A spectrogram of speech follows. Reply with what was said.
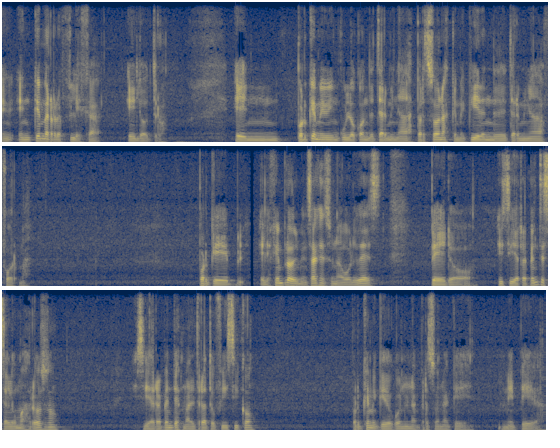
en, qué me refleja el otro, en por qué me vinculo con determinadas personas que me quieren de determinada forma. Porque el ejemplo del mensaje es una boludez, pero, ¿y si de repente es algo más grosso? ¿Y si de repente es maltrato físico? ¿Por qué me quedo con una persona que me pega?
